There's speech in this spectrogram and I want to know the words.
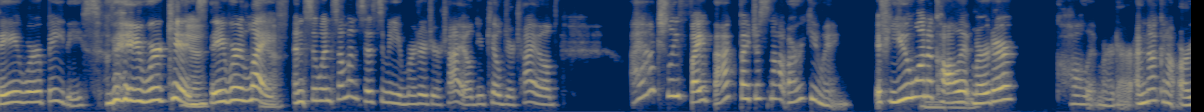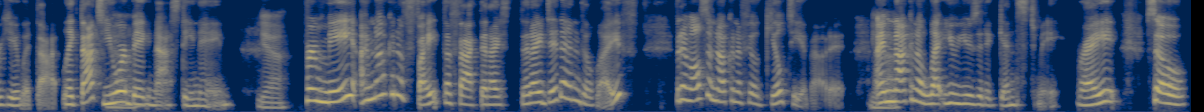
they were babies. They were kids. Yeah. They were life. Yeah. And so when someone says to me, you murdered your child, you killed your child, I actually fight back by just not arguing. If you want to mm-hmm. call it mm. murder, call it murder. I'm not going to argue with that. Like, that's your yeah. big, nasty name. Yeah. For me, I'm not going to fight the fact that I that I did end a life, but I'm also not going to feel guilty about it. Yeah. I'm not going to let you use it against me, right? So,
